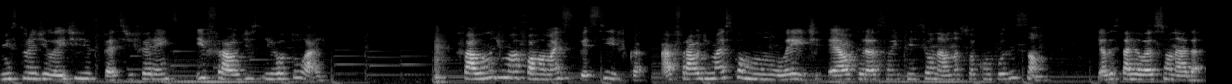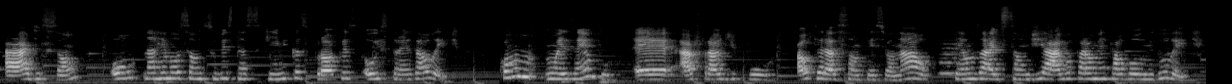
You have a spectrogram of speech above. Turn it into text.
mistura de leite de espécies diferentes e fraudes de rotulagem. Falando de uma forma mais específica, a fraude mais comum no leite é a alteração intencional na sua composição. Ela está relacionada à adição ou na remoção de substâncias químicas próprias ou estranhas ao leite. Como um exemplo, é a fraude por alteração intencional, temos a adição de água para aumentar o volume do leite.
